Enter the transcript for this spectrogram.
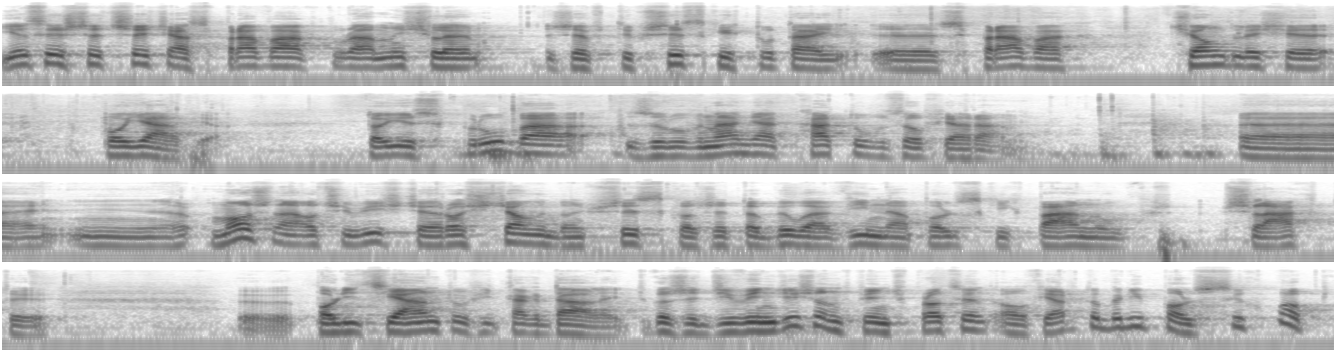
Jest jeszcze trzecia sprawa, która myślę, że w tych wszystkich tutaj e, sprawach ciągle się pojawia. To jest próba zrównania katów z ofiarami. E, Można oczywiście rozciągnąć wszystko, że to była wina polskich panów, szlachty, policjantów i tak dalej. Tylko, że 95% ofiar to byli polscy chłopi.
